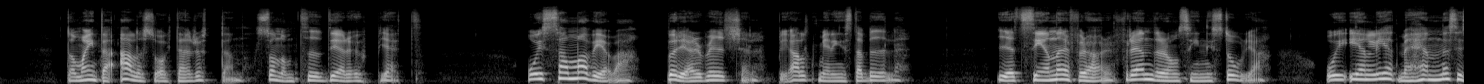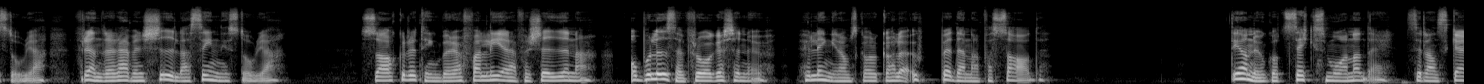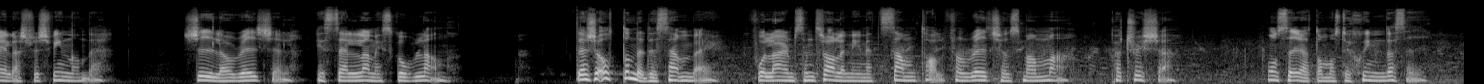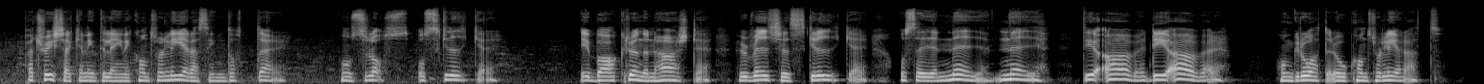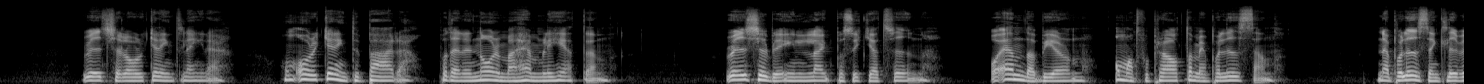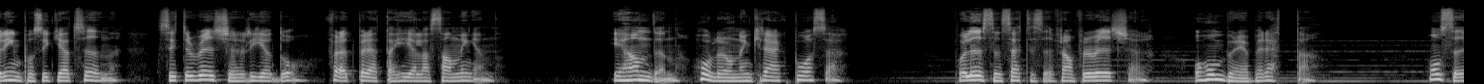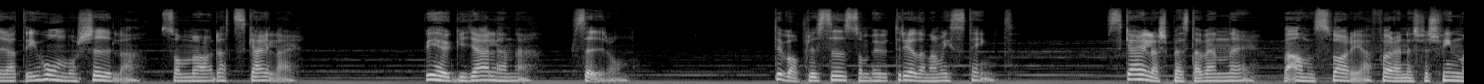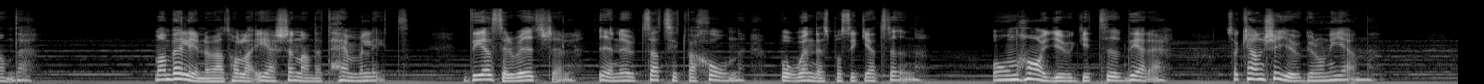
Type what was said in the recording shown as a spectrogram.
De har inte alls åkt den rutten som de tidigare uppgett. Och i samma veva börjar Rachel bli allt mer instabil. I ett senare förhör förändrar hon sin historia och i enlighet med hennes historia förändrar även Sheila sin historia. Saker och ting börjar fallera för tjejerna och polisen frågar sig nu hur länge de ska orka hålla uppe denna fasad. Det har nu gått sex månader sedan Skylars försvinnande. Sheila och Rachel är sällan i skolan. Den 28 december får larmcentralen in ett samtal från Rachels mamma, Patricia. Hon säger att de måste skynda sig. Patricia kan inte längre kontrollera sin dotter. Hon slåss och skriker. I bakgrunden hörs det hur Rachel skriker och säger nej, nej, det är över, det är över. Hon gråter okontrollerat. Rachel orkar inte längre. Hon orkar inte bära på den enorma hemligheten. Rachel blir inlagd på psykiatrin och en dag ber hon om att få prata med polisen. När polisen kliver in på psykiatrin sitter Rachel redo för att berätta hela sanningen. I handen håller hon en kräkpåse. Polisen sätter sig framför Rachel och hon börjar berätta. Hon säger att det är hon och Sheila som mördat Skylar. Vi högg ihjäl henne, säger hon. Det var precis som utredarna misstänkt. Skylars bästa vänner var ansvariga för hennes försvinnande. Man väljer nu att hålla erkännandet hemligt. Dels är Rachel i en utsatt situation boendes på psykiatrin. Och hon har ljugit tidigare, så kanske ljuger hon igen.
